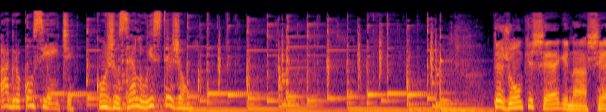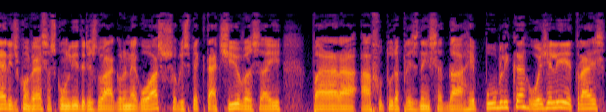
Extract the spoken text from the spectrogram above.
Agroconsciente, com José Luiz Tejon. Tejon que segue na série de conversas com líderes do agronegócio sobre expectativas aí para a futura presidência da República. Hoje ele traz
